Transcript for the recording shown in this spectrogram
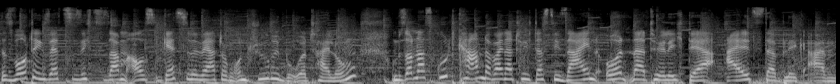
Das Voting setzte sich zusammen aus Gästebewertung und Jurybeurteilung. Und besonders gut kam dabei natürlich das Design und natürlich der Alsterblick an.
